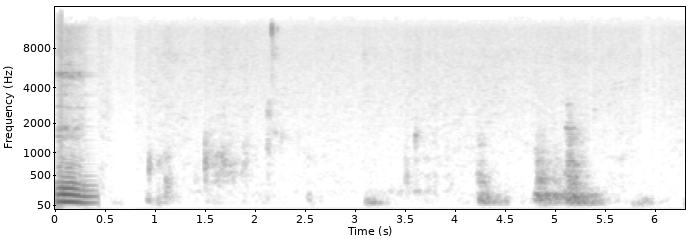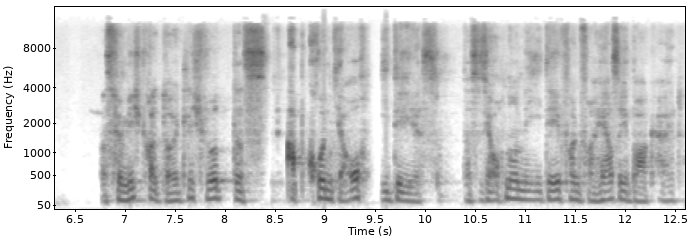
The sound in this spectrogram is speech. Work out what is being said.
Hm. Was für mich gerade deutlich wird, dass Abgrund ja auch eine Idee ist. Das ist ja auch nur eine Idee von Vorhersehbarkeit.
